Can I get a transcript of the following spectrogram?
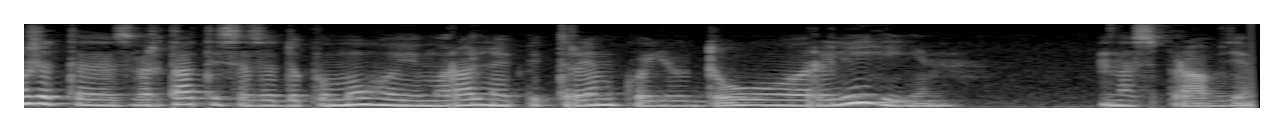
Можете звертатися за допомогою і моральною підтримкою до релігії насправді.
